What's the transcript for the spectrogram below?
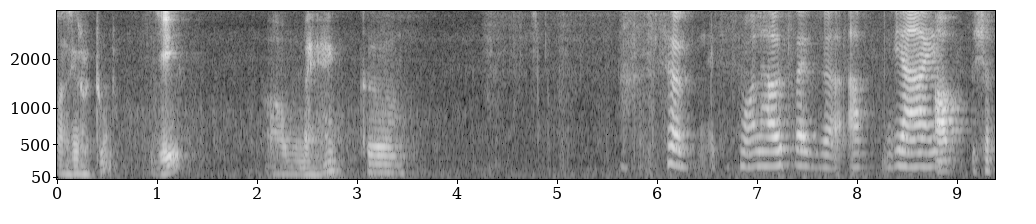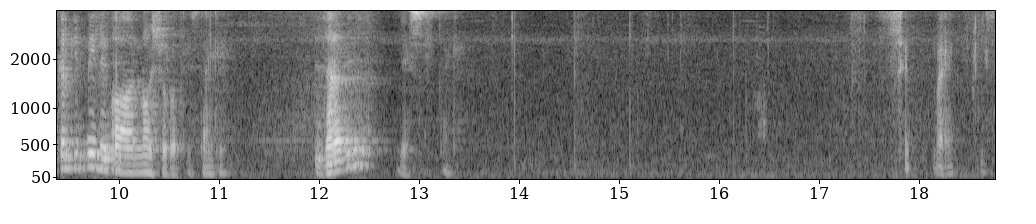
वन ज़ीरो टू जी। महक सर इट्स स्मॉल हाउस पर आप यहाँ आए। आप शक्कर कितनी लेते हैं? No sugar please thank you जरा भी yes thank you sit Mahak please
